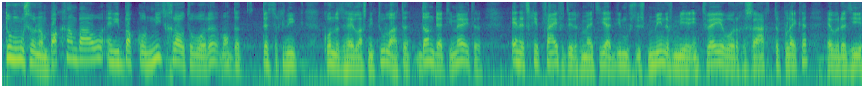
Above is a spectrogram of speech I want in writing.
Toen moesten we een bak gaan bouwen. En die bak kon niet groter worden, want dat, de techniek kon het helaas niet toelaten, dan 13 meter. En het schip 25 meter, ja, die moest dus min of meer in tweeën worden gezaagd. Ter plekke hebben we dat hier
